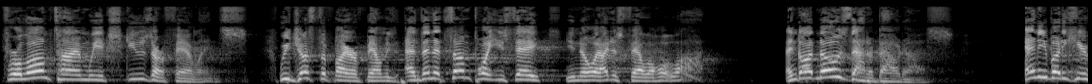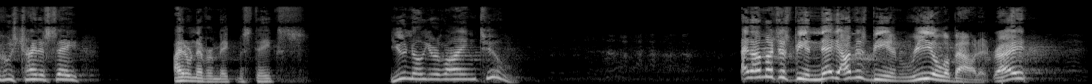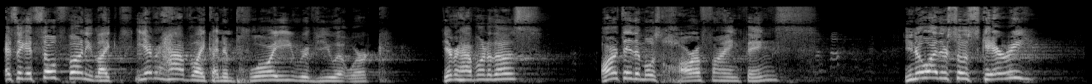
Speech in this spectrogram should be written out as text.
For a long time, we excused our failings. We justify our families. And then at some point you say, you know what? I just fail a whole lot. And God knows that about us. Anybody here who's trying to say, I don't ever make mistakes, you know you're lying too. And I'm not just being negative, I'm just being real about it, right? It's like, it's so funny. Like, you ever have like an employee review at work? Do You ever have one of those? Aren't they the most horrifying things? You know why they're so scary?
